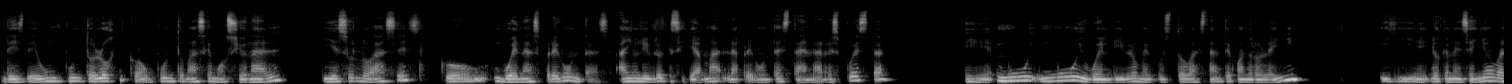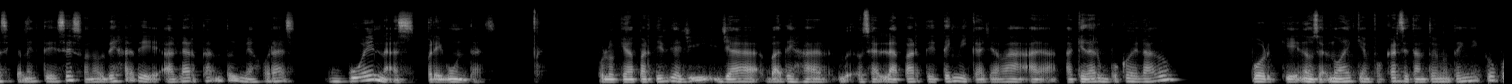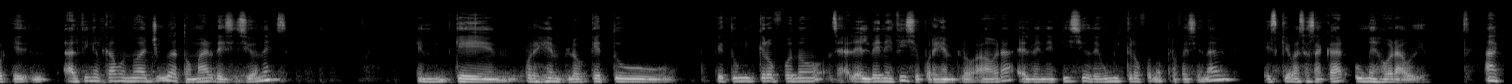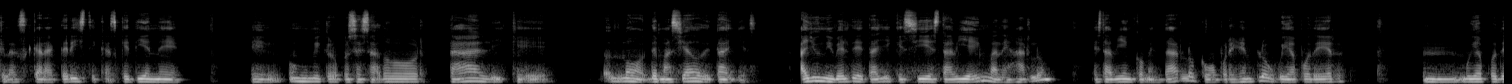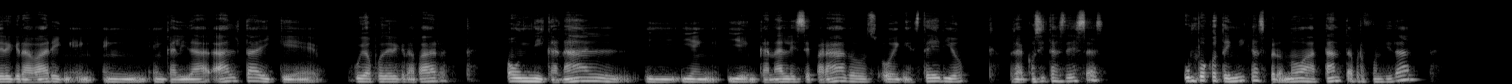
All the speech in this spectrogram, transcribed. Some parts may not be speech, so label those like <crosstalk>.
desde un punto lógico a un punto más emocional y eso lo haces con buenas preguntas. Hay un libro que se llama La pregunta está en la respuesta. Eh, muy, muy buen libro, me gustó bastante cuando lo leí. Y lo que me enseñó básicamente es eso, ¿no? Deja de hablar tanto y mejoras buenas preguntas. Por lo que a partir de allí ya va a dejar, o sea, la parte técnica ya va a, a quedar un poco de lado porque, o sea, no hay que enfocarse tanto en lo técnico porque mm, al fin y al cabo no ayuda a tomar decisiones en que, por ejemplo, que tu, que tu micrófono, o sea, el beneficio, por ejemplo, ahora el beneficio de un micrófono profesional es que vas a sacar un mejor audio. Ah, que las características que tiene eh, un microprocesador tal y que, no, demasiado detalles. Hay un nivel de detalle que sí está bien manejarlo, está bien comentarlo, como por ejemplo voy a poder, mm, voy a poder grabar en, en, calidad alta y que voy a poder grabar omnicanal y, y, en, y en canales separados o en estéreo, o sea, cositas de esas, un poco técnicas, pero no a tanta profundidad,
